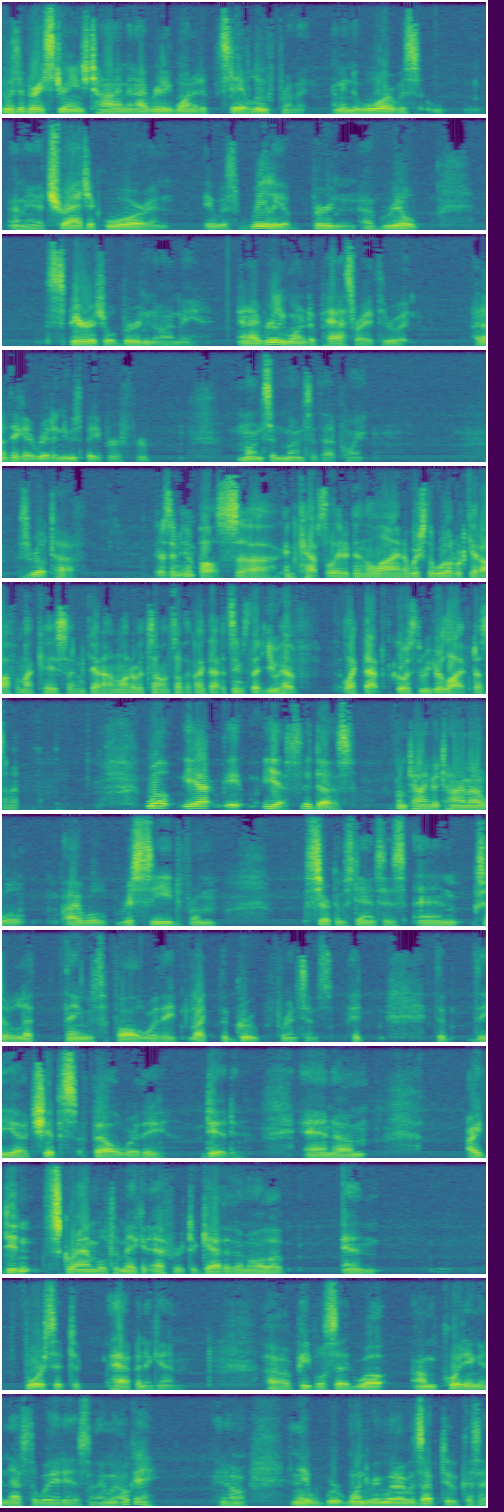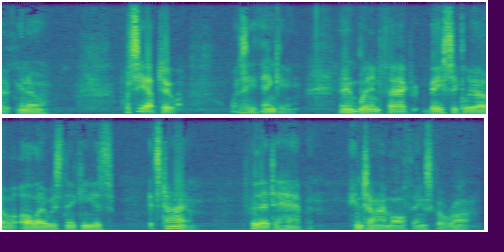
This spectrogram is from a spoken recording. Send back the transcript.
it was a very strange time, and I really wanted to stay aloof from it. I mean, the war was, I mean, a tragic war, and it was really a burden, a real spiritual burden on me, and I really wanted to pass right through it. I don't think I read a newspaper for months and months at that point. It was real tough. There's an impulse uh, encapsulated in the line. I wish the world would get off of my case and get on one of its own, something like that. It seems that you have, like that goes through your life, doesn't it? Well, yeah, it, yes, it does. From time to time, I will, I will recede from circumstances and sort of let things fall where they, like the group, for instance, it, the the uh, chips fell where they did, and um, I didn't scramble to make an effort to gather them all up and force it to happen again. Uh, people said, "Well, I'm quitting, and that's the way it is." And I went, "Okay," you know, and they were wondering what I was up to because, you know, what's he up to? What's he thinking? And when in fact, basically, all, all I was thinking is, it's time for that to happen. In time, all things go wrong.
